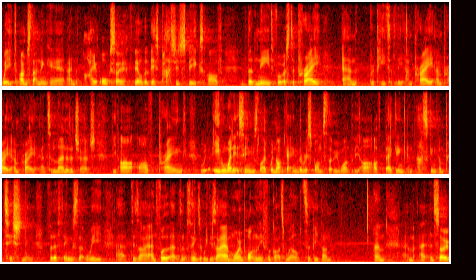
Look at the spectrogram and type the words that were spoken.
week I'm standing here and I also feel that this passage speaks of the need for us to pray um, repeatedly and pray and pray and pray and to learn as a church the art of praying, even when it seems like we're not getting the response that we want, the art of begging and asking and petitioning for the things that we uh, desire and for uh, the things that we desire, more importantly, for God's will to be done. Um, um, and so,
